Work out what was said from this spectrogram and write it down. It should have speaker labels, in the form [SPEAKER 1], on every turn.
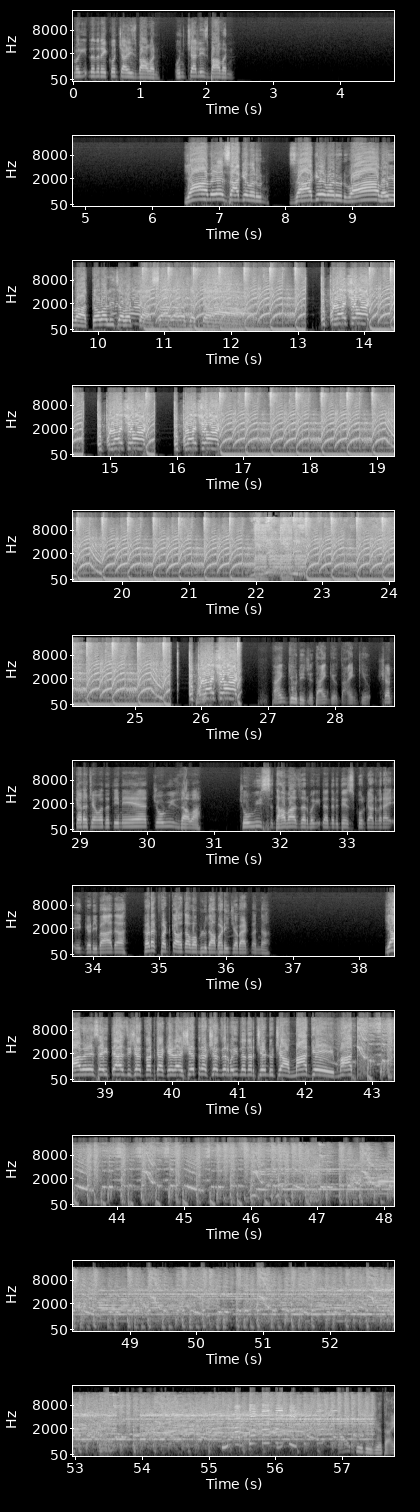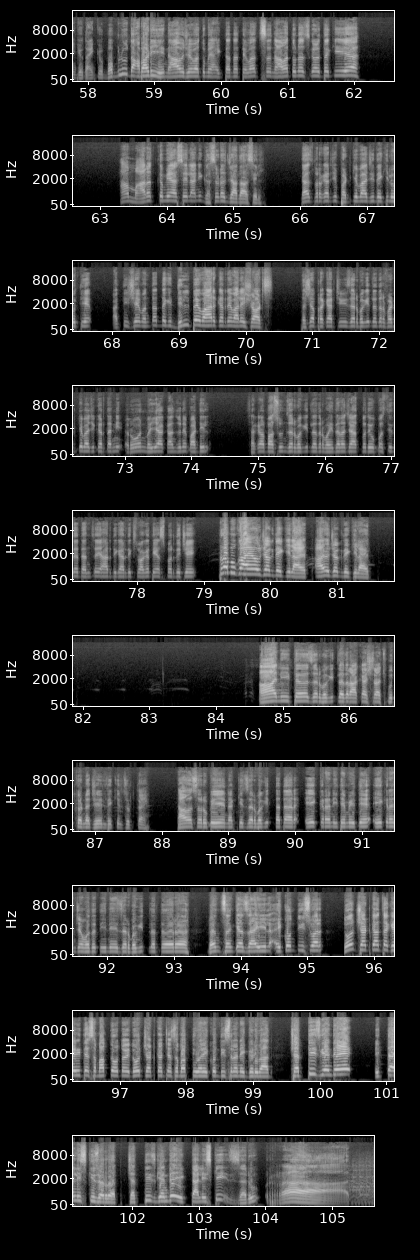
[SPEAKER 1] बघितलं तर एकोणचाळीस बावन्न उनचाळीस बावन्न. या वेळेस जागेवरून जागेवरून वा भाई वा कवालीचा भट्टा सागावा षटकार
[SPEAKER 2] उपला शॉट उपला शॉट उपला shot
[SPEAKER 1] thank you DJ thank you thank you षटकाराच्या मदतीने चोवीस धावा. चोवीस धावा जर बघितला तर ते स्कोर कार्डवर आहे. एक गडी बाद. कडक फटका होता बबलू दाभाडीच्या बॅटमॅनना यावेळेसही त्याच दिशेत फटका खेळाय. क्षेत्ररक्षक जर बघितलं तर चेंडूच्या मागे मागे. Thank you DJ thank you thank you Bablu Dabhadi हे नाव जेव्हा तुम्ही ऐकता ना तेव्हाच नावातूनच कळतं की हा मारत कमी असेल आणि घसडत जादा असेल. त्याच प्रकारची फटकेबाजी देखील होतीये. अतिशय म्हणतात ना की दिल पे वार करणे वाले शॉट्स तशा प्रकारची जर बघितलं तर फटकेबाजी करताना रोहन भैया कांजुने पाटील सकाळपासून जर बघितलं तर मैदानाच्या आतमध्ये उपस्थित आहे त्यांचे हार्दिक हार्दिक स्वागत या स्पर्धेचे प्रमुख आयोजक देखील आहेत. आयोजक देखील आहेत. आणि इथं जर बघितलं तर आकाश राजपूत कडनं झेल देखील सुटतोय. धाव स्वरूपी नक्कीच जर बघितलं तर एक रन इथे मिळते. एक रनच्या मदतीने जर बघितलं तर uh, रन संख्या जाईल एकोणतीस वर. दोन षटकांचा खेळ इथे समाप्त होतोय. दोन षटकांच्या समाप्तीवर एकोणतीस रन एक गडी बाद. छत्तीस गेंदे इकतालीस की जरूरत. छत्तीस गेंदे इकतालीस की जरूरत.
